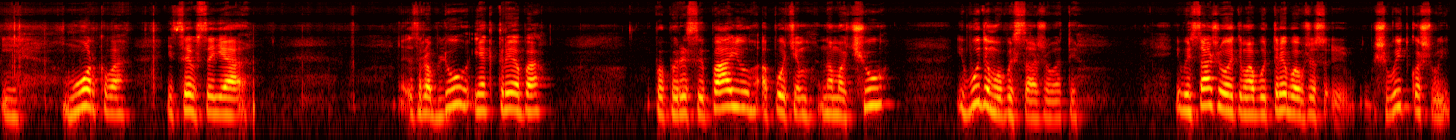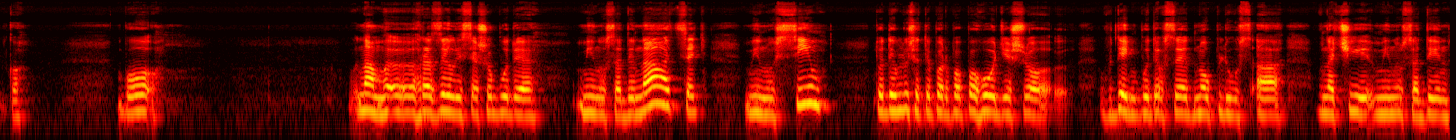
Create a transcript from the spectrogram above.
І морква. І це все я зроблю, як треба. Попересипаю, а потім намочу і будемо висаджувати. І висаджувати, мабуть, треба вже швидко-швидко. Бо нам е, грозилися, що буде мінус 11, мінус 7. То дивлюся тепер по погоді, що в день буде все одно плюс, а вночі мінус 1,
